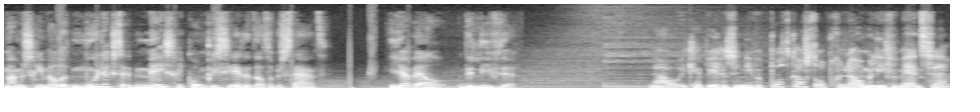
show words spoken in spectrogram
maar misschien wel het moeilijkste, het meest gecompliceerde dat er bestaat. Jawel, de liefde. Nou, ik heb weer eens een nieuwe podcast opgenomen, lieve mensen.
